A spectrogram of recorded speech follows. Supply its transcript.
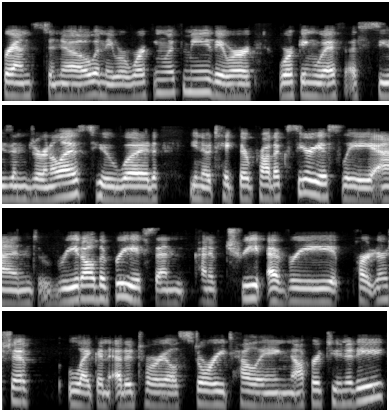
brands to know when they were working with me, they were working with a seasoned journalist who would you know, take their product seriously and read all the briefs and kind of treat every partnership like an editorial storytelling opportunity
